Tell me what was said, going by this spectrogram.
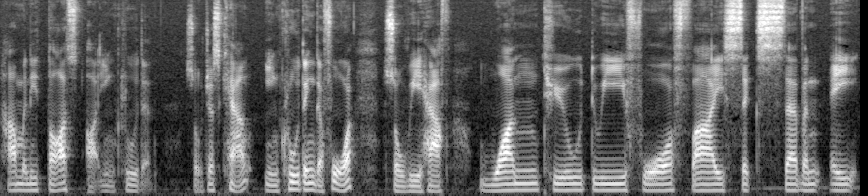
how many dots are included? So just count, including the 4. So we have 1, 2, 3, 4, 5, 6, 7, 8,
